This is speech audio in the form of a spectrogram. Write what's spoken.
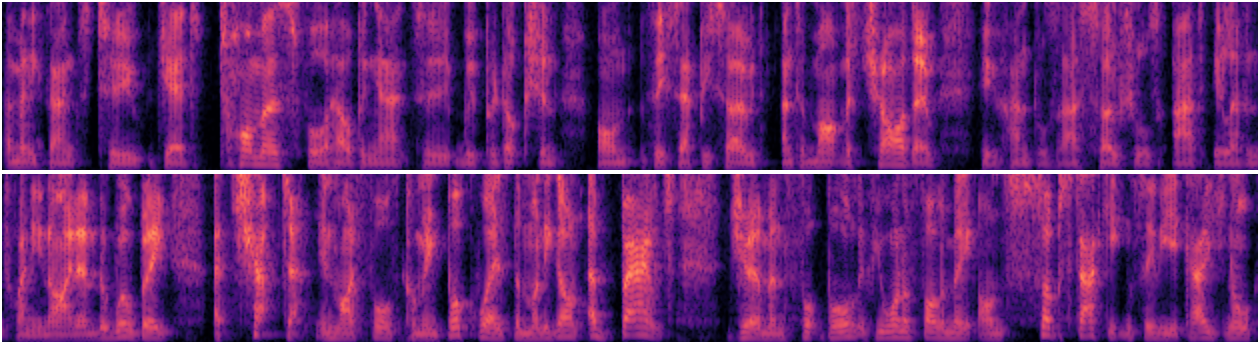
And many thanks to Jed Thomas for helping out to, with production on this episode, and to Mark Machado, who handles our socials at 1129. And there will be a chapter in my forthcoming book, Where's the Money Gone? about German football. If you want to follow me on Substack, you can see the occasional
